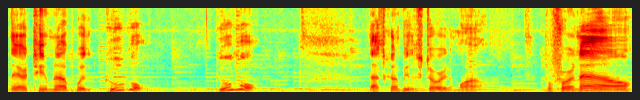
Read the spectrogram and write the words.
they are teaming up with Google. Google. That's going to be the story tomorrow. But for now,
